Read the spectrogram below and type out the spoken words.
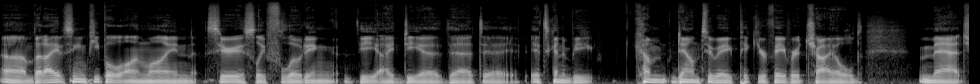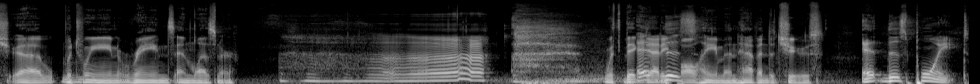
um, but I have seen people online seriously floating the idea that uh, it's going to be come down to a pick your favorite child match uh, between Reigns and Lesnar Uh, with Big Daddy this- Paul Heyman having to choose. At this point,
